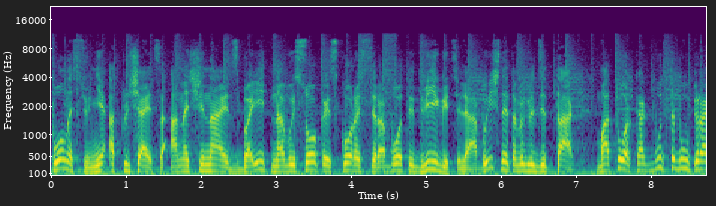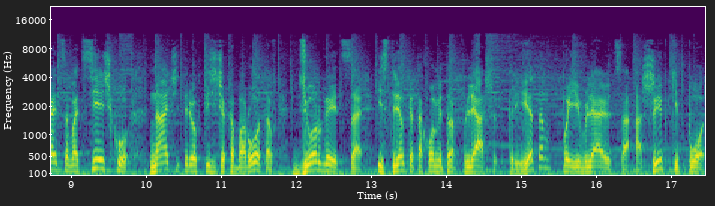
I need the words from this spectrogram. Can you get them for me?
полностью не отключается, а начинает сбоить на высокой скорости работы двигателя. Обычно это выглядит так. Мотор как будто бы упирается в отсечку на 4000 оборотов, дергается и стрелка тахометра пляшет. При этом появляются ошибки по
